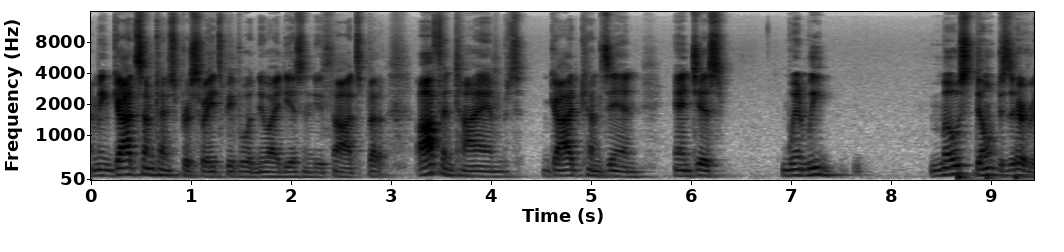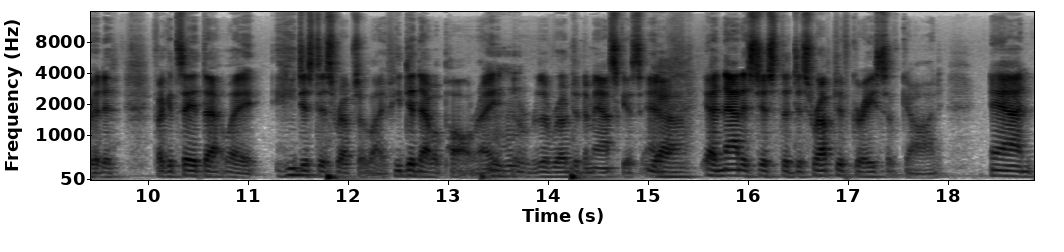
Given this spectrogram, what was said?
I mean, God sometimes persuades people with new ideas and new thoughts, but oftentimes God comes in and just when we most don't deserve it, if, if I could say it that way, he just disrupts our life. He did that with Paul, right? Mm-hmm. The, the road to Damascus. And, Yeah. and that is just the disruptive grace of God. And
